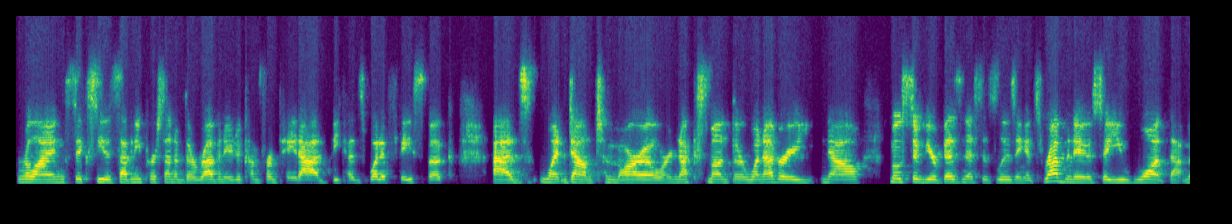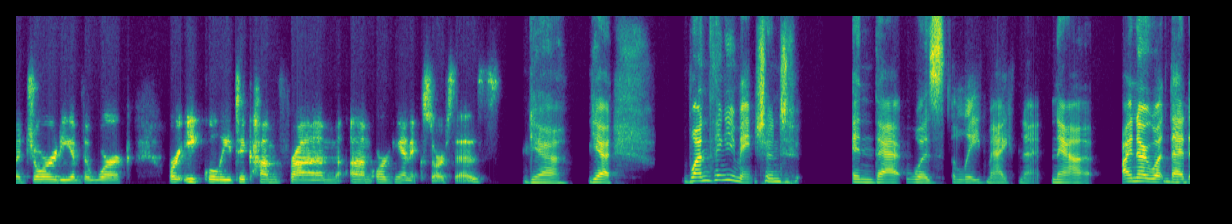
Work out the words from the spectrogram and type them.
relying 60 to 70% of their revenue to come from paid ads because what if Facebook ads went down tomorrow or next month or whenever? Now most of your business is losing its revenue so you want that majority of the work or equally to come from um, organic sources. Yeah yeah. One thing you mentioned in that was a lead magnet. Now I know what that mm-hmm.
